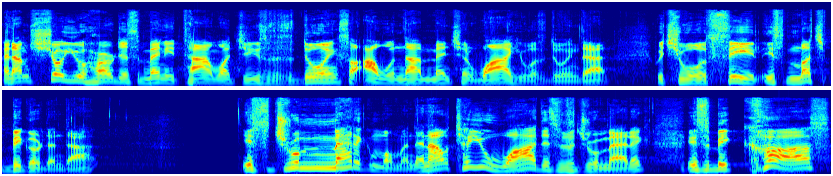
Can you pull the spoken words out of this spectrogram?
And I'm sure you heard this many times what Jesus is doing, so I will not mention why he was doing that, which you will see is much bigger than that. It's a dramatic moment. And I'll tell you why this is dramatic. It's because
